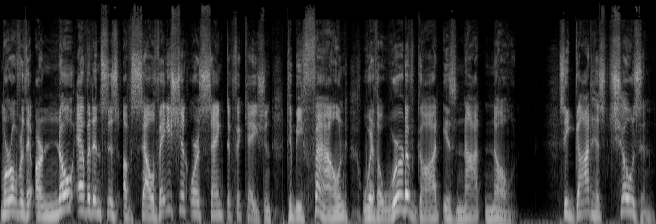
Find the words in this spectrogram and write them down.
Moreover, there are no evidences of salvation or sanctification to be found where the Word of God is not known. See, God has chosen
